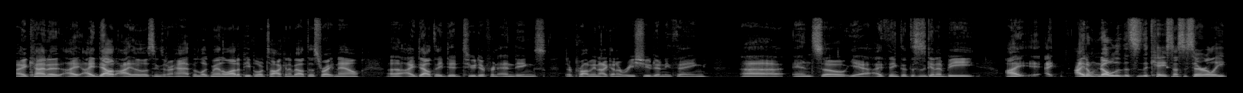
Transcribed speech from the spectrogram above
I kind of I, I doubt either of those things are gonna happen. Look, man, a lot of people are talking about this right now. Uh, I doubt they did two different endings. They're probably not gonna reshoot anything. Uh, and so yeah, I think that this is gonna be. I, I I don't know that this is the case necessarily,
